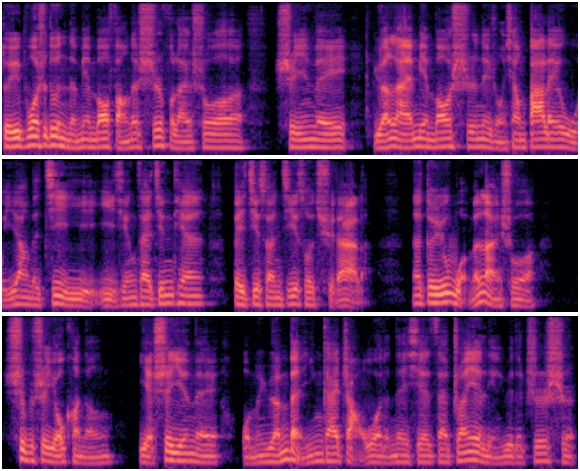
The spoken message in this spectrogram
对于波士顿的面包房的师傅来说，是因为原来面包师那种像芭蕾舞一样的技艺，已经在今天被计算机所取代了。那对于我们来说，是不是有可能也是因为我们原本应该掌握的那些在专业领域的知识，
